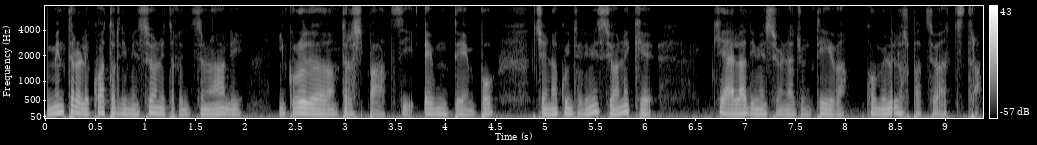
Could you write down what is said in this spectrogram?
Mentre le quattro dimensioni tradizionali includono tre spazi e un tempo, c'è una quinta dimensione che, che è la dimensione aggiuntiva, come lo spazio extra.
